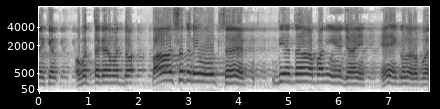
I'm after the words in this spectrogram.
দেখে উপত্যকার মধ্যে পাঁচশতটি উঠ ছেড়ে দিয়ে তারা পালিয়ে যায়। এগুলোর উপর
